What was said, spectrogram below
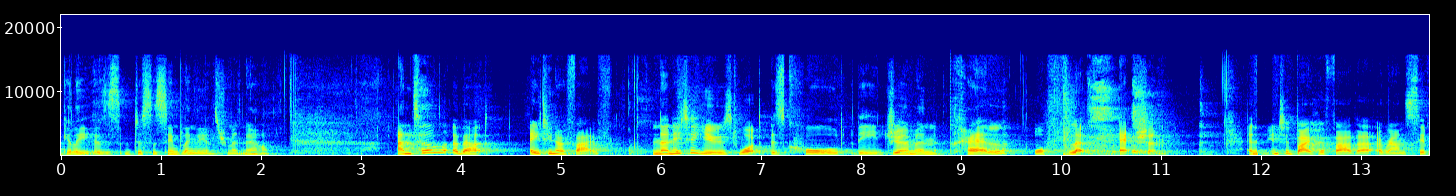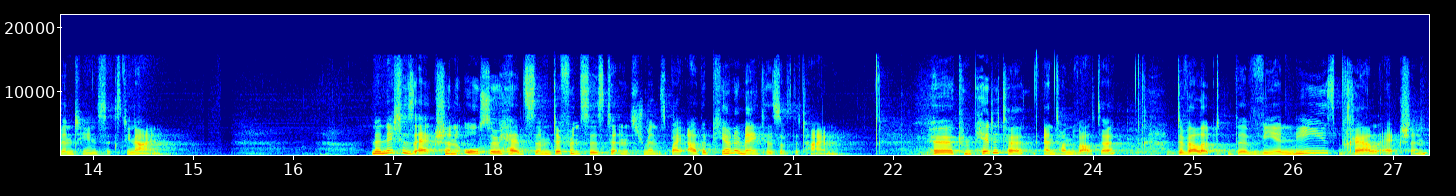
Gilly is disassembling the instrument now. Until about 1805, Nanetta used what is called the German Prell or flip action, invented by her father around 1769. Nanetta's action also had some differences to instruments by other piano makers of the time. Her competitor, Anton Walter, developed the Viennese Prell action,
